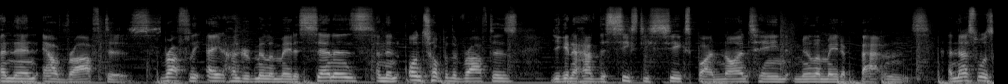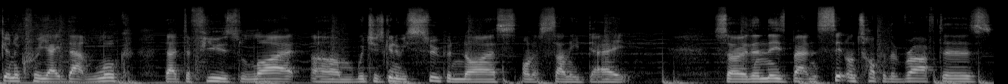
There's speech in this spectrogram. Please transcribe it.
and then our rafters. Roughly 800 millimeter centers. And then on top of the rafters, you're gonna have the 66 by 19 millimeter battens. And that's what's gonna create that look, that diffused light, um, which is gonna be super nice on a sunny day. So then these battens sit on top of the rafters,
